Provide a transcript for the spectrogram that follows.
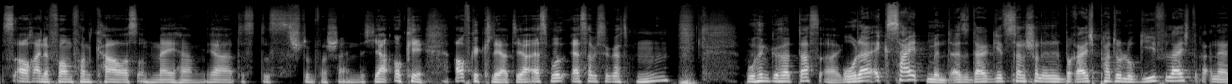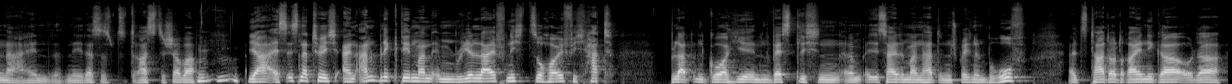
Das ist auch eine Form von Chaos und Mayhem. Ja, das, das stimmt wahrscheinlich. Ja, okay, aufgeklärt. Ja, erst, erst habe ich so gedacht, hm, wohin gehört das eigentlich? Oder Excitement. Also da geht's dann schon in den Bereich Pathologie vielleicht. Nein, nein, nee, das ist drastisch. Aber ja, es ist natürlich ein Anblick, den man im Real Life nicht so häufig hat. Blood and Gore hier in westlichen, ähm, es sei denn, man hat einen entsprechenden Beruf als Tatortreiniger oder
